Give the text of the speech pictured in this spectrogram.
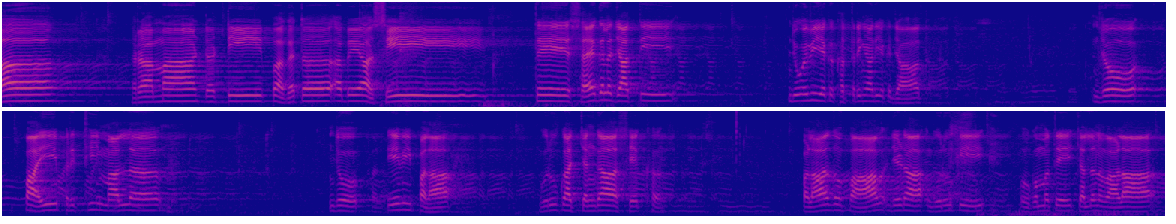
ਰਾਮਾ ਡੱਡੀ ਭਗਤ ਅਭਿਆਸੀ। ਤੇ ਸਹਿਗਲ ਜਾਤੀ ਜੋ ਇਹ ਵੀ ਇੱਕ ਖੱਤਰੀਆਂ ਦੀ ਇੱਕ ਜਾਤ ਜੋ ਭਾਈ ਪ੍ਰਿਥੀ ਮਲ ਜੋ ਇਹ ਵੀ ਭਲਾ ਗੁਰੂ ਕਾ ਚੰਗਾ ਸਿੱਖ, ਭਲਾ ਤੋਂ ਭਾਵ ਜਿਹੜਾ ਗੁਰੂ ਕੀ ਹੁਕਮ ਤੇ ਚੱਲਣ ਵਾਲਾ,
